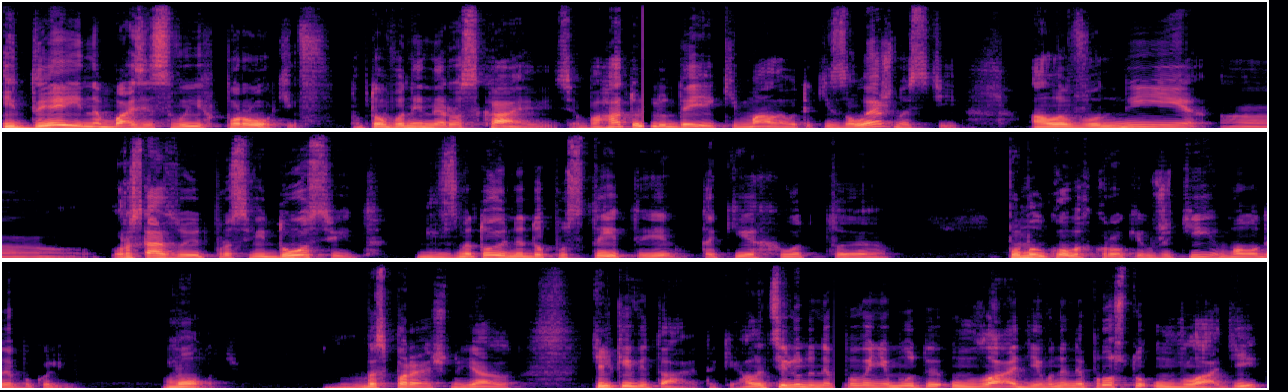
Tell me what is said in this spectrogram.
ідеї на базі своїх пороків. Тобто вони не розкаюються. Багато людей, які мали такі залежності, але вони розказують про свій досвід з метою не допустити таких от е, помилкових кроків в житті молоде покоління. Молодь. Безперечно, я тільки вітаю таке. Але ці люди не повинні бути у владі. Вони не просто у владі,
